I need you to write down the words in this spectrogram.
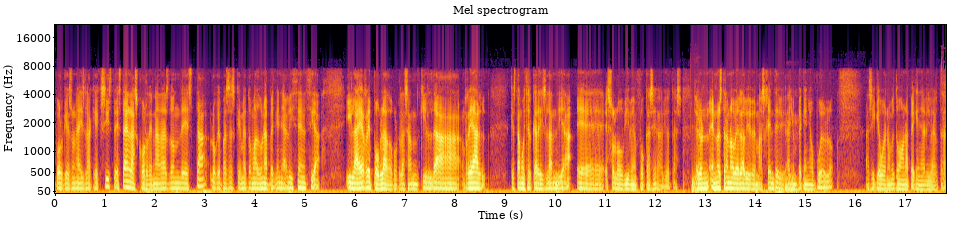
porque es una isla que existe, está en las coordenadas donde está. Lo que pasa es que me he tomado una pequeña licencia y la he repoblado, porque la Sant Kilda real que está muy cerca de Islandia, eh, solo viven focas y gaviotas. Pero en, nuestra novela vive más gente, hay un pequeño pueblo. Así que bueno, me he tomado una pequeña libertad.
